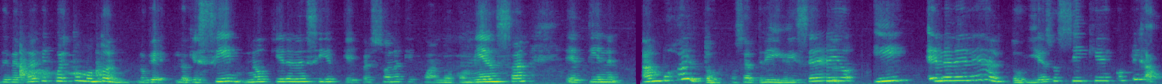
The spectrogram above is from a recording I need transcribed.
de, verdad que cuesta un montón. Lo que, lo que sí no quiere decir que hay personas que cuando comienzan eh, tienen ambos altos, o sea, triglicérido y LDL alto, y eso sí que es complicado.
